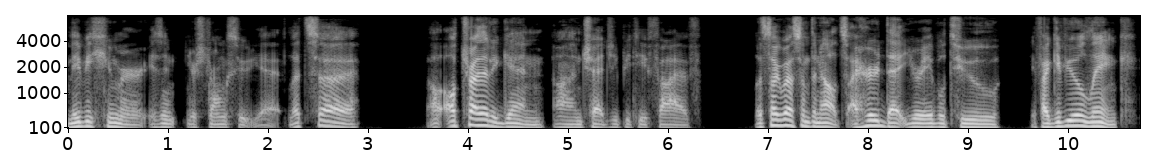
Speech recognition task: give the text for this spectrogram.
Maybe humor isn't your strong suit yet. Let's uh I'll, I'll try that again on ChatGPT 5. Let's talk about something else. I heard that you're able to if I give you a link,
